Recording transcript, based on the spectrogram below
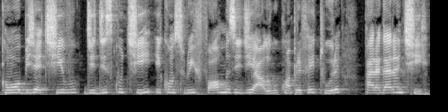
com o objetivo de discutir e construir formas de diálogo com a Prefeitura para garantir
